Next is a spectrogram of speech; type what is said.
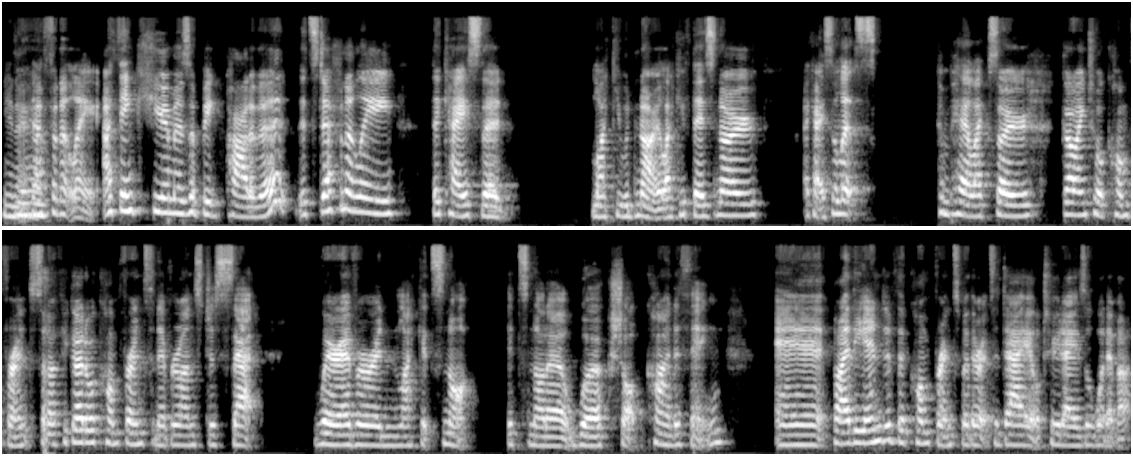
you know. Yeah. Definitely. I think humor is a big part of it. It's definitely the case that, like, you would know, like, if there's no, okay, so let's compare, like, so going to a conference. So if you go to a conference and everyone's just sat wherever and like it's not, it's not a workshop kind of thing. And by the end of the conference, whether it's a day or two days or whatever,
